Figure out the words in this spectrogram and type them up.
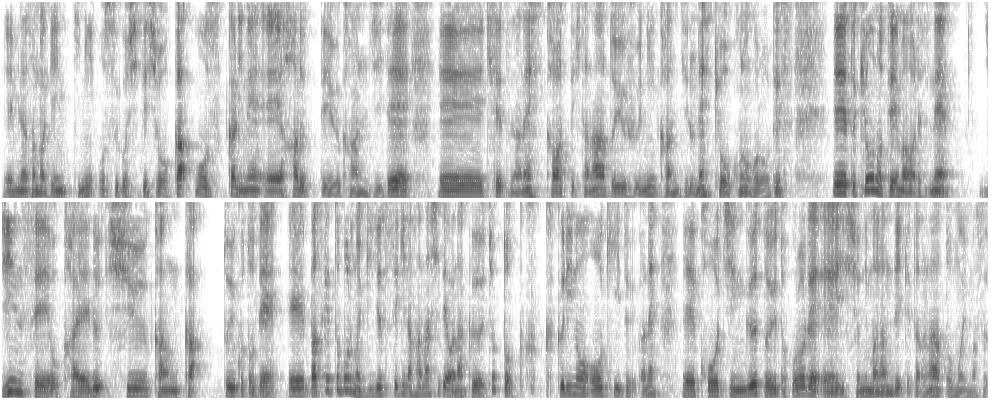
えー皆様元気にお過ごしでしょうか？もうすっかりね、えー春っていう感じで、えー季節がね、変わってきたなというふうに感じるね、今日この頃です。えーと、今日のテーマはですね、人生を変える習慣化ということで、えーバスケットボールの技術的な話ではなく、ちょっとくくりの大きいというかね、えーコーチングというところで、えー一緒に学んでいけたらなと思います。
